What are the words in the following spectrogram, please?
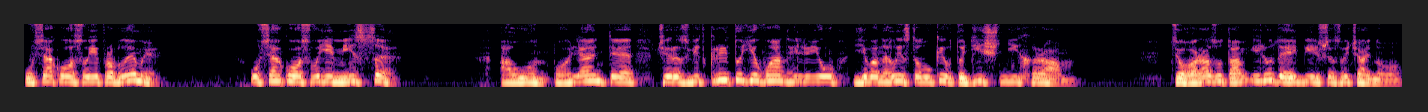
У всякого свої проблеми? У всякого своє місце? А он погляньте через відкриту Євангелію Євангелиста Луки в тодішній храм. Цього разу там і людей більше звичайного,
